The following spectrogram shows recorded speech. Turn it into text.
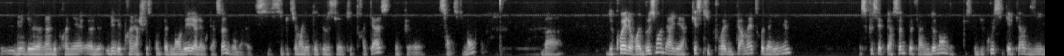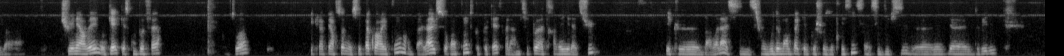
l'une des, des, premières, l'une des premières choses qu'on peut demander à la personne, bon, bah, si, effectivement il y a quelque chose qui te tracasse, donc sentiment, bah, de quoi elle aurait besoin derrière? Qu'est-ce qui pourrait lui permettre d'aller mieux? Est-ce que cette personne peut faire une demande? Parce que du coup, si quelqu'un dit, bah, je suis énervé, ok, qu'est-ce qu'on peut faire et que la personne ne sait pas quoi répondre, bah là, elle se rend compte que peut-être elle a un petit peu à travailler là-dessus et que bah voilà, si, si on ne vous demande pas quelque chose de précis, c'est difficile de, de, l'aider.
